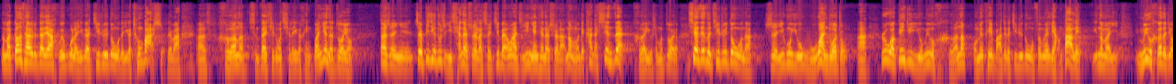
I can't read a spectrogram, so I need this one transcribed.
那么刚才我给大家回顾了一个脊椎动物的一个称霸史，对吧？呃，颌呢，在其中起了一个很关键的作用。但是你这毕竟都是以前的事了，是几百万、几亿年前的事了。那我们得看看现在核有什么作用。现在的脊椎动物呢，是一共有五万多种啊。如果根据有没有核呢，我们可以把这个脊椎动物分为两大类。那么没有核的叫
